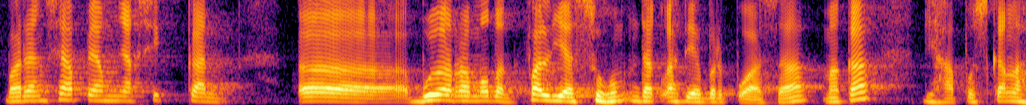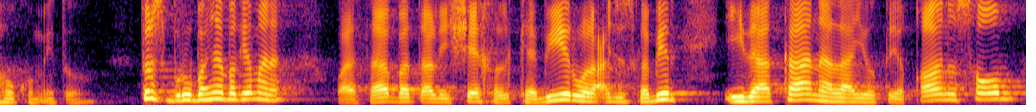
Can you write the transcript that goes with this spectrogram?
barang siapa yang menyaksikan uh, bulan Ramadan falyasuhum hendaklah dia berpuasa maka dihapuskanlah hukum itu. Terus berubahnya bagaimana? Wa thabata li syekh al-kabir wal ajuz kabir idza kana la yutiqanu shaum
